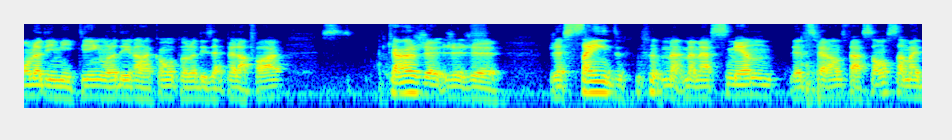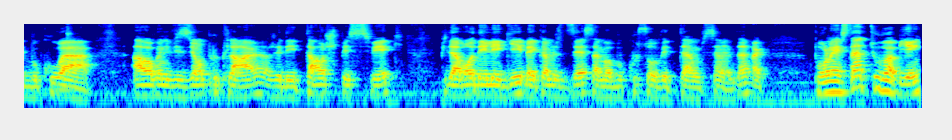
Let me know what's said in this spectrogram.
On a des meetings, on a des rencontres, on a des appels à faire. Quand je, je, je, je scinde ma, ma, semaine de différentes façons, ça m'aide beaucoup à avoir une vision plus claire. J'ai des tâches spécifiques. Puis d'avoir délégué, ben, comme je disais, ça m'a beaucoup sauvé de temps aussi en même temps. pour l'instant, tout va bien.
